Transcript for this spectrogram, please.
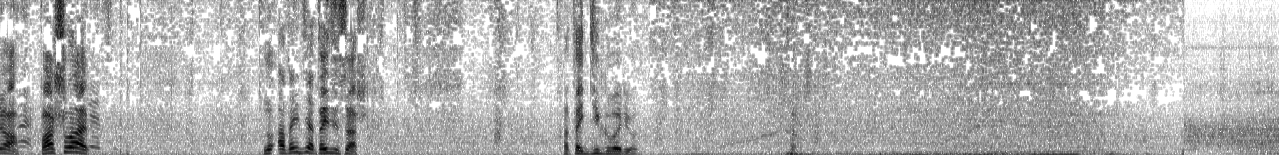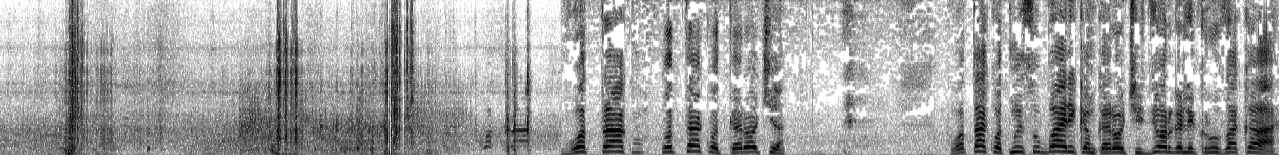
Все, пошла. Ну, отойди, отойди, Саш. Отойди, говорю. Вот так, вот так вот, короче. Вот так вот мы с Убариком, короче, дергали крузака.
